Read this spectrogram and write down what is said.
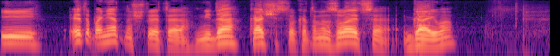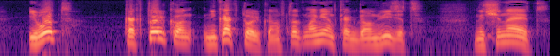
и это понятно, что это меда, качество, которое называется гайва. И вот, как только он, не как только, но в тот момент, когда он видит, начинает,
